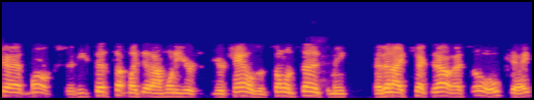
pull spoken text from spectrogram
Chad Marks. And he said something like that on one of your, your channels, and someone sent it to me. And then I checked it out, and I said, oh, okay.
